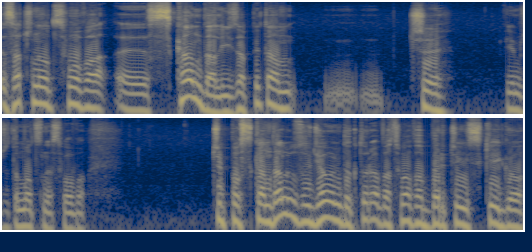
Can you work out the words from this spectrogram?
Zacznę od słowa e, skandal i zapytam, czy, wiem, że to mocne słowo, czy po skandalu z udziałem doktora Wacława Berczyńskiego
